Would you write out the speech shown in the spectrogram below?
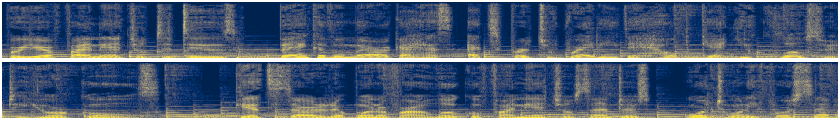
For your financial to-dos, Bank of America has experts ready to help get you closer to your goals. Get started at one of our local financial centers or 24-7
